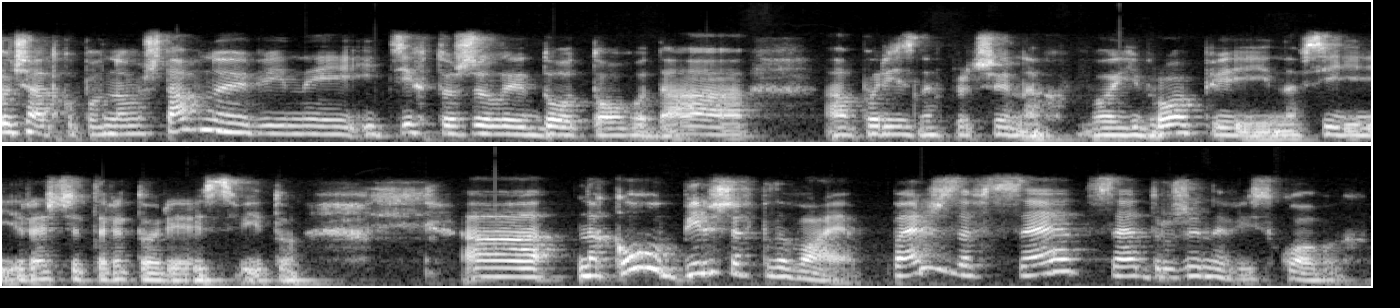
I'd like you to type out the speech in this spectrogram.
Початку повномасштабної війни, і ті, хто жили до того, да, по різних причинах в Європі і на всій решті території світу. На кого більше впливає? Перш за все, це дружини військових.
